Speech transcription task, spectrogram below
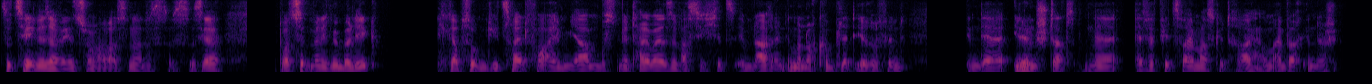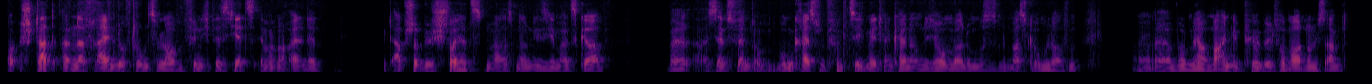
zu zählen ist ja wenigstens schon mal was, ne? Das, das ist ja trotzdem, wenn ich mir überlege, ich glaube, so um die Zeit vor einem Jahr mussten wir teilweise, was ich jetzt im Nachhinein immer noch komplett irre finde, in der Innenstadt eine FFP2-Maske tragen, ja. um einfach in der Stadt an der freien Luft rumzulaufen. Finde ich bis jetzt immer noch eine der mit Abstand bescheuertsten Maßnahmen, die es jemals gab. Weil selbst wenn im Umkreis von 50 Metern keiner um dich herum war, du musstest mit Maske rumlaufen. Ja. Äh, wurde mir auch mal angepöbelt vom Ordnungsamt.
